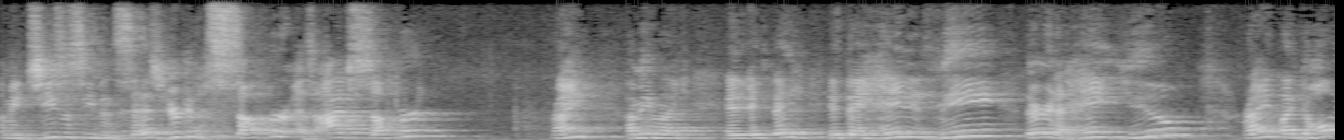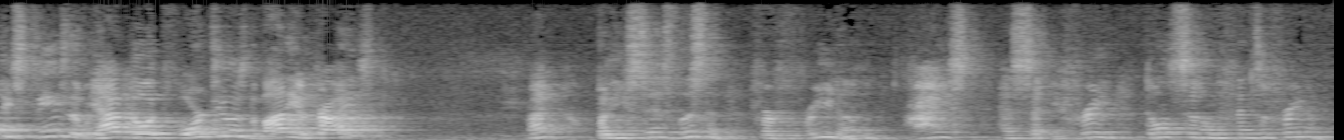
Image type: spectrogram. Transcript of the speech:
I mean, Jesus even says, You're going to suffer as I've suffered, right? I mean, like, if they, if they hated me, they're going to hate you, right? Like, all these things that we have to look forward to as the body of Christ. Right? But he says, listen, for freedom, Christ has set you free. Don't sit on the fence of freedom.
